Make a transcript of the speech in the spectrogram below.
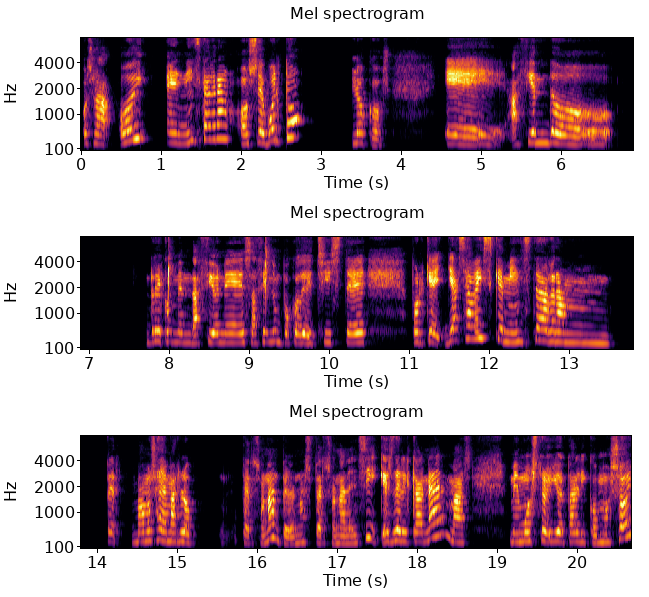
O sea, hoy en Instagram os he vuelto locos. Eh, haciendo recomendaciones, haciendo un poco de chiste, porque ya sabéis que mi Instagram, vamos a llamarlo personal, pero no es personal en sí, que es del canal, más me muestro yo tal y como soy.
